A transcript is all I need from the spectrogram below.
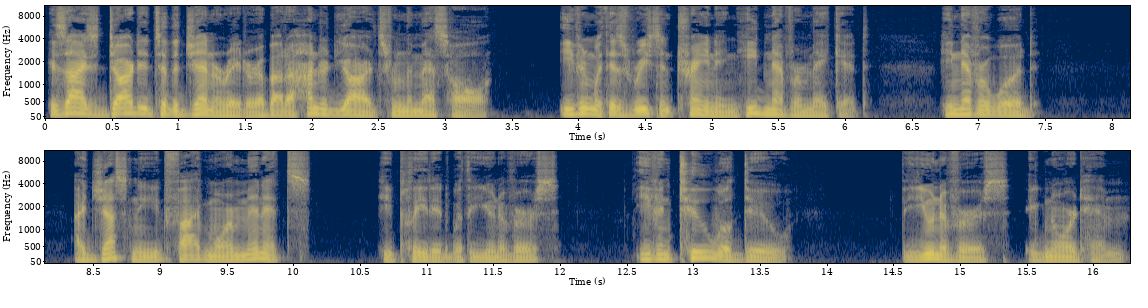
His eyes darted to the generator about a hundred yards from the mess hall. Even with his recent training, he'd never make it. He never would. I just need five more minutes, he pleaded with the universe. Even two will do. The universe ignored him.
